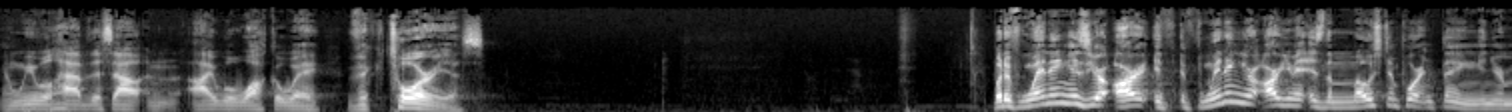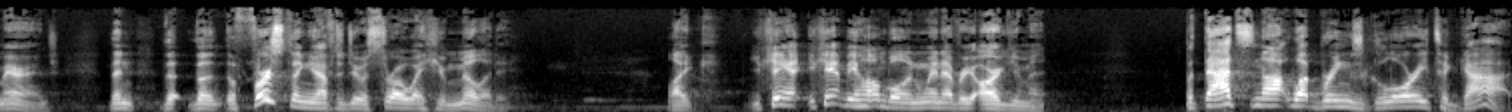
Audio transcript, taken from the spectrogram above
and we will have this out, and I will walk away victorious. But if winning, is your if, if winning your argument is the most important thing in your marriage, then the, the, the first thing you have to do is throw away humility. Like, you can't, you can't be humble and win every argument. But that's not what brings glory to God.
